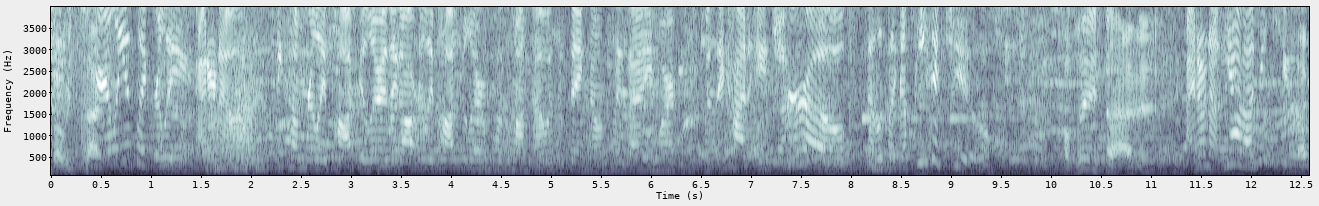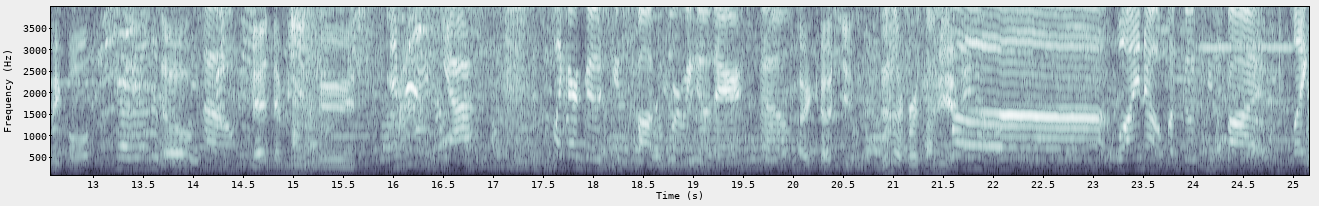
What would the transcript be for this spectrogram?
but we decided. Apparently it's like really, I don't know, it's become really popular. They got really popular when Pokemon Go was a thing. No one plays that anymore. But they had a churro that looked like a Pikachu. Hopefully they still have it. I don't know. Yeah, that'd be cute. That'd be cool. So So, Vietnamese food. and really, yeah, this is like our go-to spot before we go there. So, Our go-to's. This is our first time here. uh, well, I know, but go-to spot like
